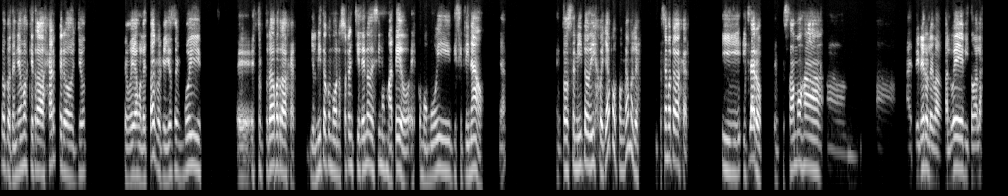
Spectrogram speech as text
loco, tenemos que trabajar, pero yo te voy a molestar porque yo soy muy eh, estructurado para trabajar. Y el mito, como nosotros en chileno decimos Mateo, es como muy disciplinado. ¿ya? Entonces Mito dijo, ya, pues pongámosle, empecemos a trabajar. Y, y claro, empezamos a, primero lo evalué, vi todas las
